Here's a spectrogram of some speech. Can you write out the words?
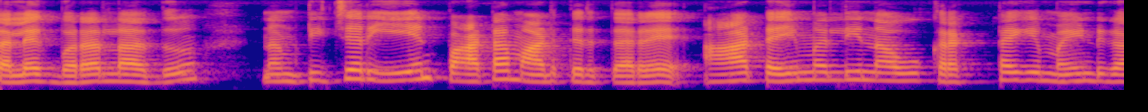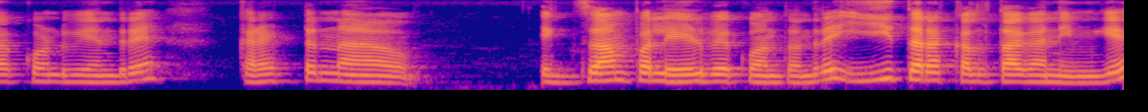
ತಲೆಗೆ ಬರಲ್ಲ ಅದು. ನಮ್ಮ ಟೀಚರ್ ಏನು ಪಾಠ ಮಾಡ್ತಿರ್ತಾರೆ? ಆ ಟೈಮಲ್ಲಿ ನಾವು ಕರೆಕ್ಟಾಗಿ ಮೈಂಡ್ಗೆ ಹಾಕ್ಕೊಂಡ್ವಿ ಅಂದರೆ ಕರೆಕ್ಟ್ ನಾ ಎಕ್ಸಾಂಪಲ್ ಹೇಳಬೇಕು ಅಂತಂದರೆ ಈ ಥರ ಕಲಿತಾಗ ನಿಮಗೆ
